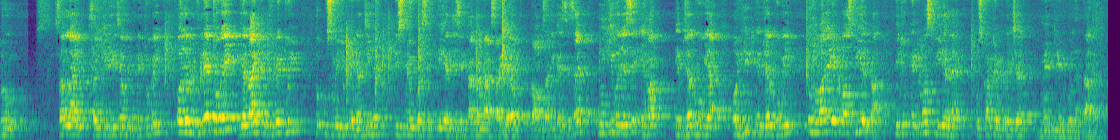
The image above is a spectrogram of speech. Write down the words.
जो सनलाइट सन की रेज है, वो रिफ्लेक्ट हो गई। और जब रिफ्लेक्ट हो गई, या लाइट रिफ्लेक्ट हुई तो उसमें जो एनर्जी है, इसमें ऊपर से एयर जैसे कार्बन डाइऑक्साइड है और तमाम सारी गैसेस है, उनकी वजह से यहाँ एब्जर्व हो गया और हीट एब्जर्व हो गई। तो हमारे एटमॉस्फियर का, ये जो एटमॉस्फियर है, उसका टेम्परेचर मेंटेन हो जाता है।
